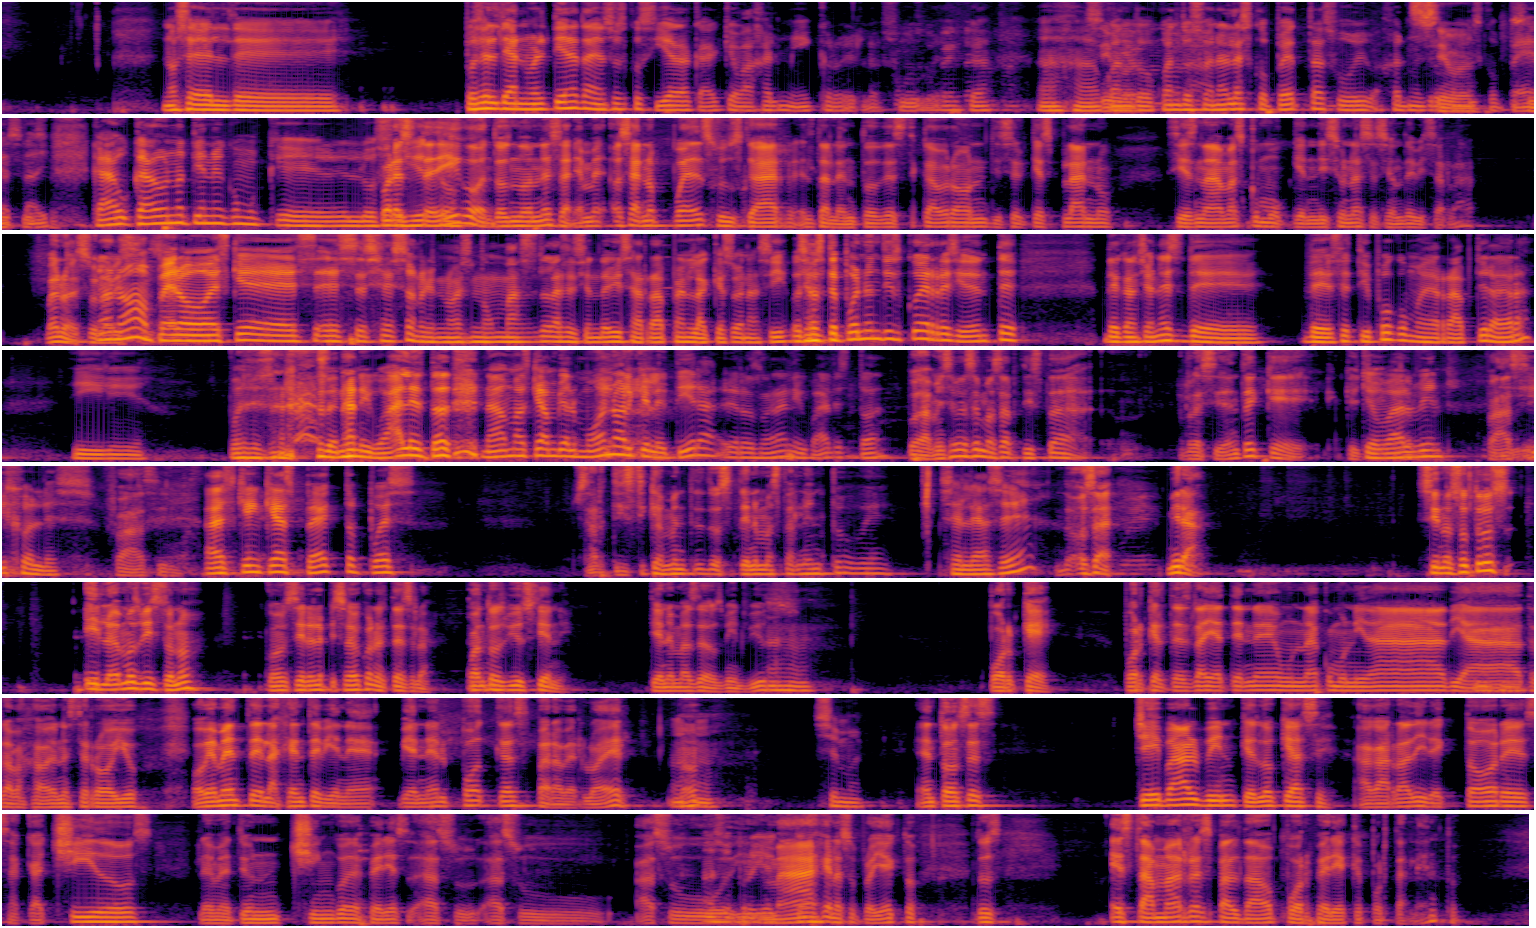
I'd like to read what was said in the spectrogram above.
No sé, el de... Pues el de Anuel tiene también sus cosillas acá que baja el micro y lo sube acá. Ajá, Sí, cuando, cuando suena la escopeta, sube y baja el micro Sí, con la escopeta. Sí, sí, y sí. Cada, cada uno tiene como que los Por eso te digo, entonces no necesariamente, o sea, no puedes juzgar el talento de este cabrón, decir que es plano, si es nada más como quien dice una sesión de Bizarrap. Bueno, es una No, no, pero es que es, es, es eso, no es nomás la sesión de Bizarrap en la que suena así. O sea, usted pone un disco de Residente de canciones de, de ese tipo, como de rap tiradera, y pues suenan, suenan iguales, todas. nada más cambia el mono al que le tira, pero suenan iguales todas. Pues a mí se me hace más artista residente que... Que, Que Balvin. Fácil. Híjoles. Fácil. Ah, es que en qué aspecto, pues, Pues artísticamente o sea, tiene más talento, güey. se le hace. O sea, mira, si nosotros, y lo hemos visto, ¿no? Decir el episodio con el Tesla, ¿cuántos views tiene? Tiene más de 2000 views. Ajá. ¿Por qué? Porque el Tesla ya tiene una comunidad, ya ha trabajado en este rollo. Obviamente la gente viene, viene al podcast para verlo a él, ¿no? Ajá. Simón. Entonces, J Balvin, ¿qué es lo que hace? Agarra directores, saca chidos, le mete un chingo de ferias a su, a su, a su, A su imagen, a su proyecto. Entonces, está más respaldado por feria que por talento.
